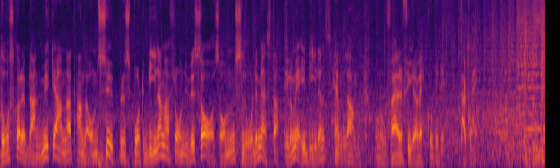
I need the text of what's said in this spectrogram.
Då ska det bland mycket annat handla om supersportbilarna från USA som slår det mesta, till och med i bilens hemland. Om ungefär fyra veckor blir det. Tack och hej!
